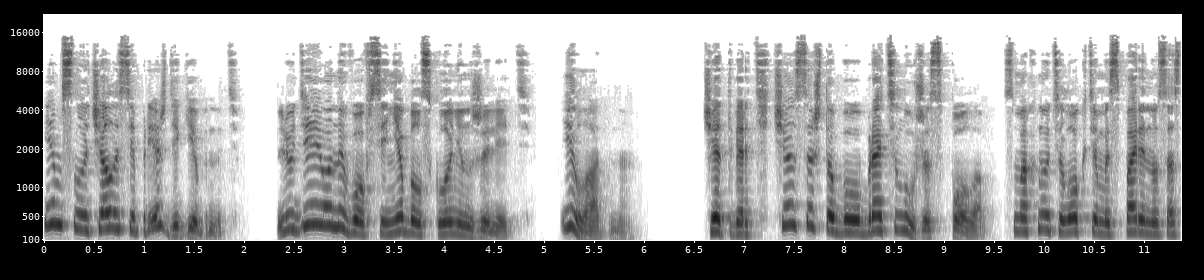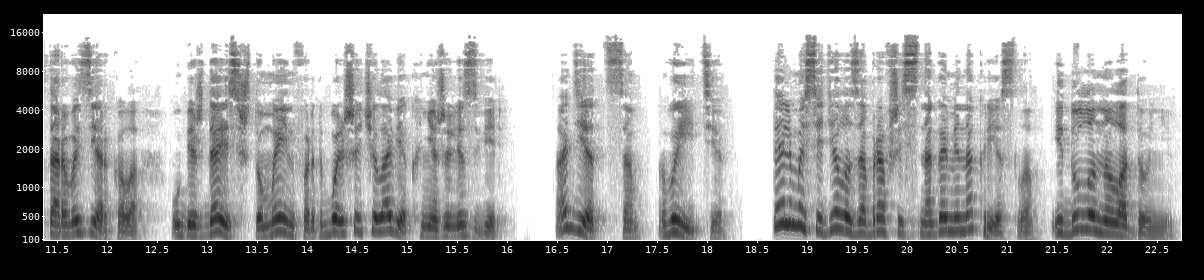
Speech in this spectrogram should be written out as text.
Им случалось и прежде гибнуть. Людей он и вовсе не был склонен жалеть. И ладно. Четверть часа, чтобы убрать лужи с пола, смахнуть локтем испарину со старого зеркала, убеждаясь, что Мейнфорд больше человек, нежели зверь. Одеться, выйти. Тельма сидела, забравшись с ногами на кресло, и дула на ладони.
